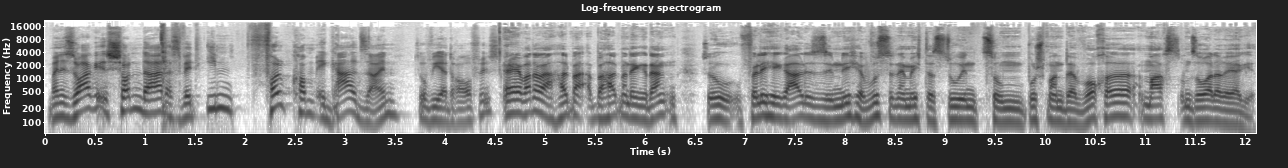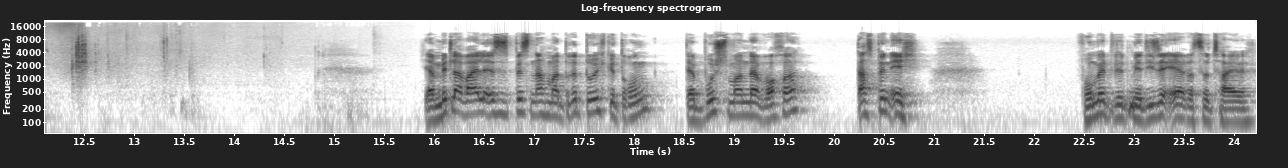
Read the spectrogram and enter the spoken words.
meine Sorge ist schon da, das wird ihm vollkommen egal sein, so wie er drauf ist. Ey, warte mal, halt mal, behalt mal den Gedanken. So völlig egal ist es ihm nicht. Er wusste nämlich, dass du ihn zum Buschmann der Woche machst und so hat er reagiert. Ja, mittlerweile ist es bis nach Madrid durchgedrungen. Der Buschmann der Woche, das bin ich. Womit wird mir diese Ehre zuteil?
